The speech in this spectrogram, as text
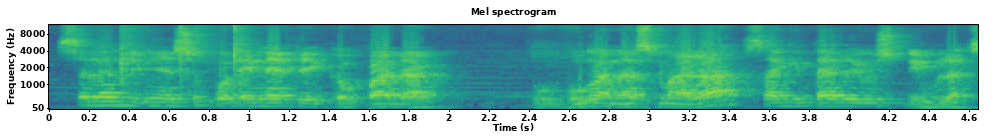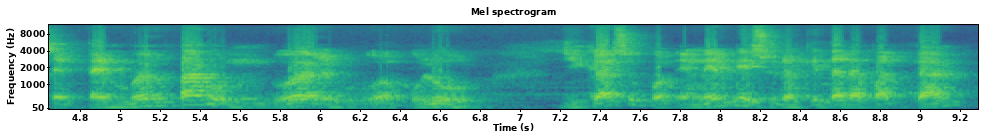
Selanjutnya, support energi kepada hubungan asmara Sagittarius di bulan September tahun 2020. Jika support energi sudah kita dapatkan,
